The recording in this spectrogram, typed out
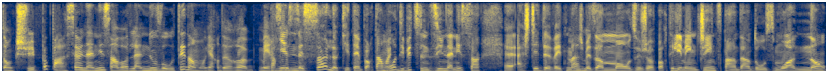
Donc je suis pas passée une année sans avoir de la nouveauté dans mon garde-robe, mais Parce rien que c'est ça là, qui est important. Moi, au début, tu me dis une année sans euh, acheter de vêtements. Je me dis, oh mon Dieu, je vais porter les mêmes jeans pendant 12 mois. Non.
